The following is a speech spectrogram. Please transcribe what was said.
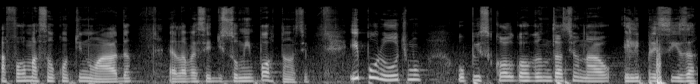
a formação continuada ela vai ser de suma importância. E por último, o psicólogo organizacional ele precisa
